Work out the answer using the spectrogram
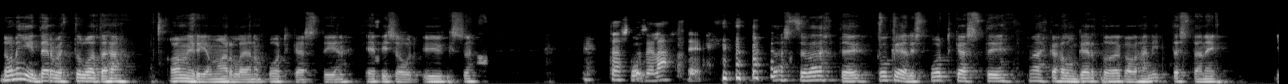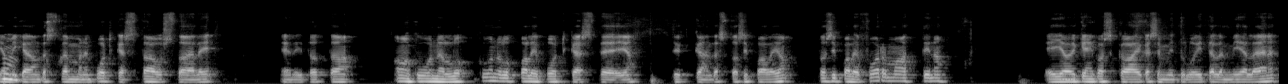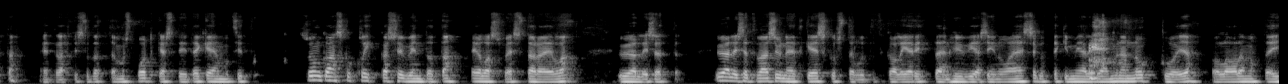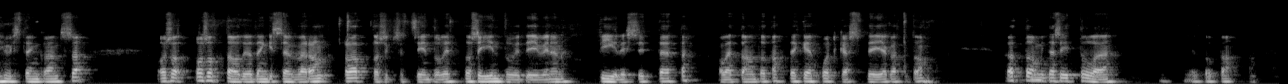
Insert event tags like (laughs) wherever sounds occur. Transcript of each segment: No niin, tervetuloa tähän Amir ja Marleena podcastiin, episode 1. Tästä se lähtee. Tästä se lähtee, kokeellista podcastia. Mä ehkä haluan kertoa aika vähän itsestäni ja hmm. mikä on tässä tämmöinen podcast-tausta. Eli, eli tota, olen kuunnellut, kuunnellut paljon podcasteja ja tykkään tästä tosi paljon, tosi paljon formaattina. Ei hmm. oikein koskaan aikaisemmin tullut itselle mieleen, että, että lähtisi tämmöistä podcastia tekemään, mutta sitten sun kanssa kun klikkas hyvin tota elosfestareilla yölliset, yölliset väsyneet keskustelut, jotka oli erittäin hyviä siinä vaiheessa, kun teki mieli vaan mennä nukkua ja olla olematta ihmisten kanssa, oso, osoittautui jotenkin sen verran rattosiksi, että siinä tuli tosi intuitiivinen fiilis sitten, että aletaan tota, tekemään podcastia ja katsoa, katsoa mitä siitä tulee. Ja tota,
